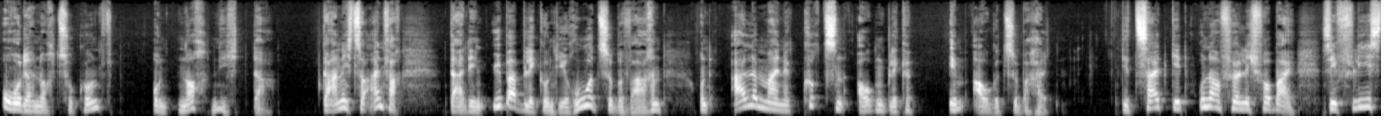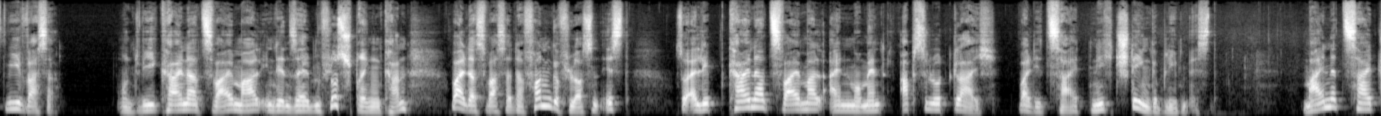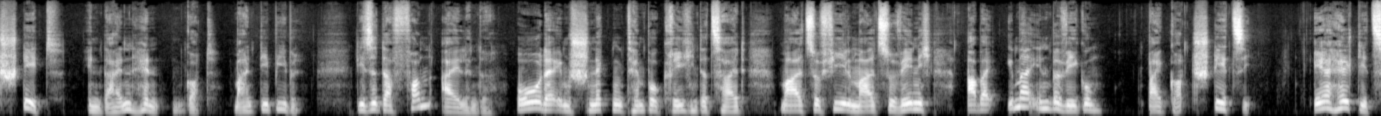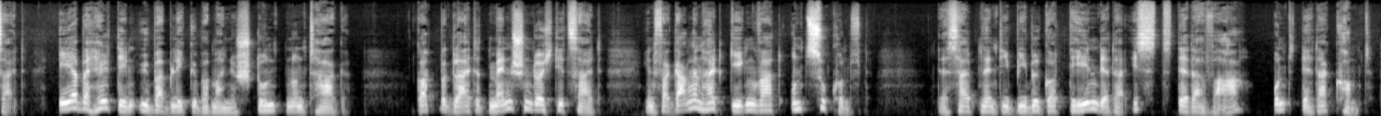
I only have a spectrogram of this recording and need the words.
oder noch Zukunft und noch nicht da. Gar nicht so einfach, da den Überblick und die Ruhe zu bewahren und alle meine kurzen Augenblicke im Auge zu behalten. Die Zeit geht unaufhörlich vorbei, sie fließt wie Wasser. Und wie keiner zweimal in denselben Fluss springen kann, weil das Wasser davongeflossen ist, so erlebt keiner zweimal einen Moment absolut gleich, weil die Zeit nicht stehen geblieben ist. Meine Zeit steht in deinen Händen, Gott, meint die Bibel. Diese davoneilende oder im Schneckentempo kriechende Zeit, mal zu viel, mal zu wenig, aber immer in Bewegung, bei Gott steht sie. Er hält die Zeit, er behält den Überblick über meine Stunden und Tage. Gott begleitet Menschen durch die Zeit, in Vergangenheit, Gegenwart und Zukunft. Deshalb nennt die Bibel Gott den, der da ist, der da war und der da kommt.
